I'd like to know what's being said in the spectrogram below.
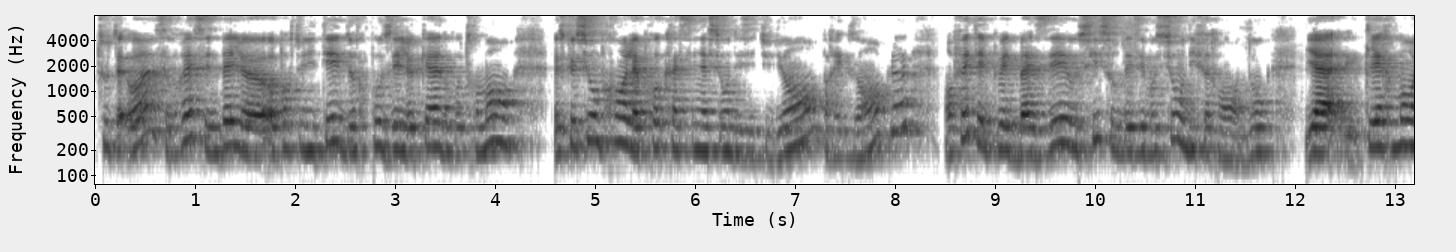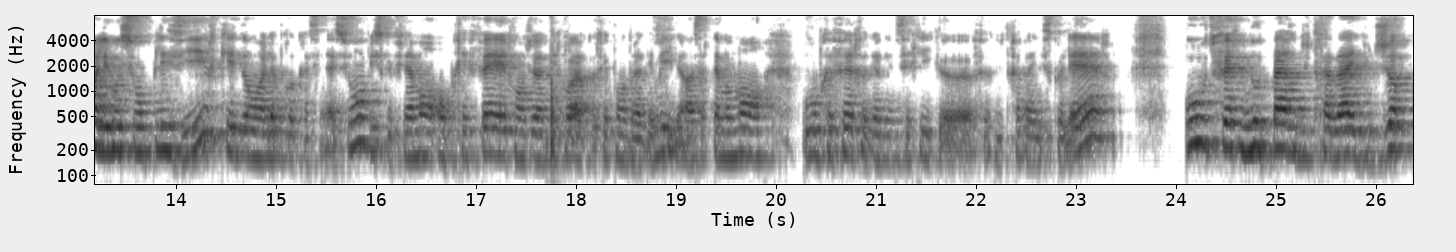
Tout ouais, c'est vrai, c'est une belle euh, opportunité de reposer le cadre autrement. Parce que si on prend la procrastination des étudiants, par exemple, en fait, elle peut être basée aussi sur des émotions différentes. Donc, il y a clairement l'émotion plaisir qui est dans la procrastination, puisque finalement, on préfère ranger un tiroir que répondre à des mails à un certain moment où on préfère regarder une série que faire du travail scolaire ou de faire une autre part du travail, du job,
